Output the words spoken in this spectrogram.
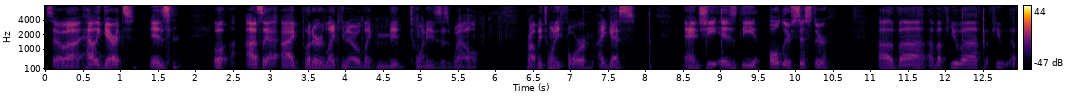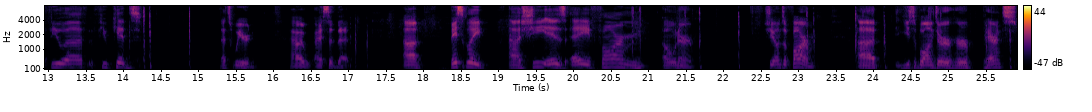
So uh Hallie Garrett is well honestly I, I put her like, you know, like mid 20s as well. Probably 24, I guess. And she is the older sister of uh of a few uh a few a few uh a few kids. That's weird how I, I said that. Uh basically uh she is a farm owner. She owns a farm. Uh used to belong to her, her parents.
